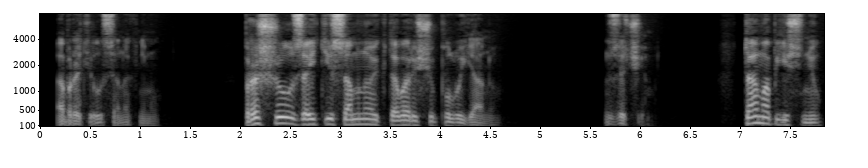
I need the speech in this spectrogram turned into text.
— обратилась она к нему, — прошу зайти со мной к товарищу Полуяну. — Зачем? — Там объясню.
